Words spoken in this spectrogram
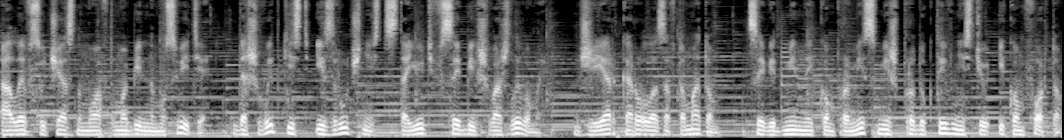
Але в сучасному автомобільному світі, де швидкість і зручність стають все більш важливими, GR Corolla з автоматом це відмінний компроміс між продуктивністю і комфортом.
